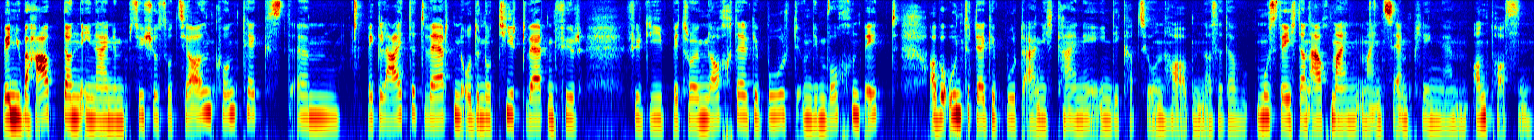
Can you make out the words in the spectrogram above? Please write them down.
wenn überhaupt, dann in einem psychosozialen Kontext ähm, begleitet werden oder notiert werden für, für die Betreuung nach der Geburt und im Wochenbett, aber unter der Geburt eigentlich keine Indikation haben. Also da musste ich dann auch mein, mein Sampling ähm, anpassen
